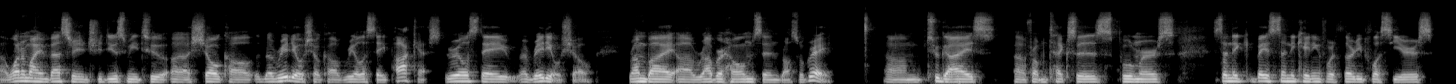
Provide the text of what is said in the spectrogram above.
uh, one of my investors introduced me to a show called the radio show called Real Estate Podcast, the real estate uh, radio show run by uh, Robert Helms and Russell Gray, um, two guys uh, from Texas, boomers, syndic- based syndicating for 30 plus years.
